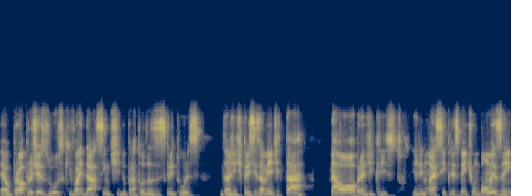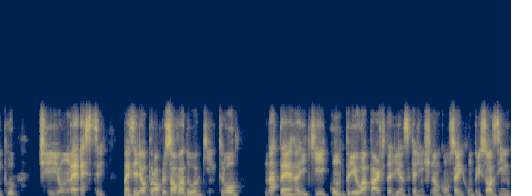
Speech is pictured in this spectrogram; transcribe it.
É o próprio Jesus que vai dar sentido para todas as escrituras. Então a gente precisa meditar na obra de Cristo, ele não é simplesmente um bom exemplo de um mestre, mas ele é o próprio Salvador que entrou na terra e que cumpriu a parte da aliança que a gente não consegue cumprir sozinho.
